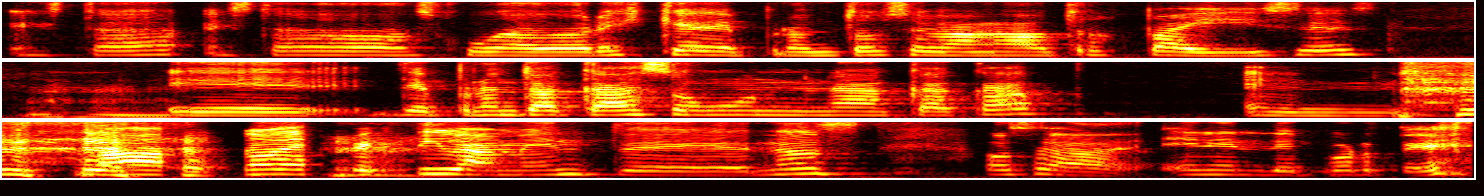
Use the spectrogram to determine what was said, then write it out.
estos jugadores que de pronto se van a otros países, eh, de pronto acá son una caca. En, no, efectivamente, no, o sea, en el deporte,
